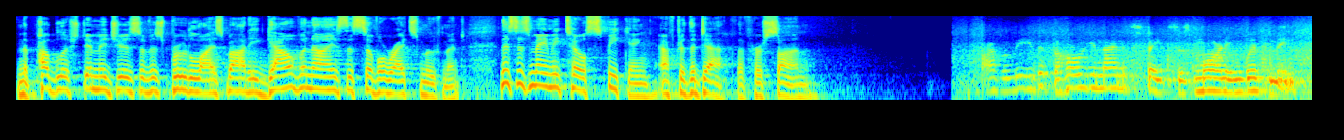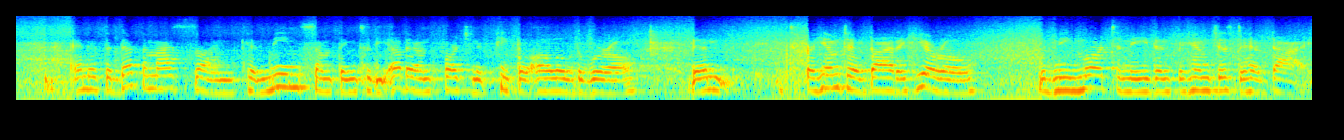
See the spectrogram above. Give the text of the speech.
and the published images of his brutalized body galvanized the civil rights movement. This is Mamie Till speaking after the death of her son. I believe that the whole United States is mourning with me. And if the death of my son can mean something to the other unfortunate people all over the world, then for him to have died a hero would mean more to me than for him just to have died.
